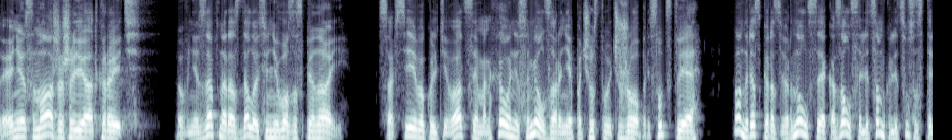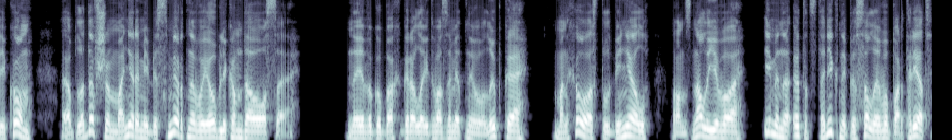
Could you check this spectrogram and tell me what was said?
«Ты не сможешь её открыть!» Внезапно раздалось у него за спиной. Со всей его культивацией Манхао не сумел заранее почувствовать чужого присутствия. Он резко развернулся и оказался лицом к лицу со стариком, обладавшим манерами бессмертного и обликом Даоса. На его губах играла едва заметная улыбка. Манхао остолбенел, он знал его. Именно этот старик написал его портрет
